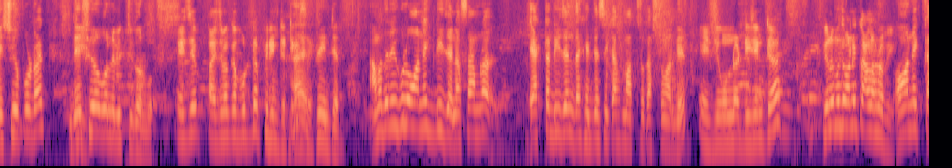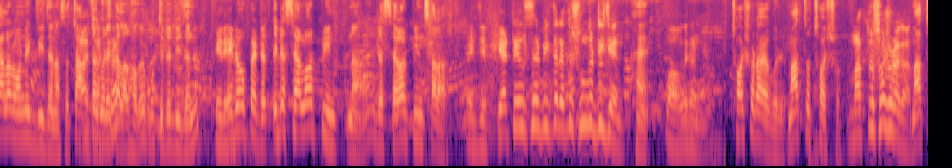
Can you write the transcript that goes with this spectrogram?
দেশীয় প্রোডাক্ট দেশীয় বলে বিক্রি করব। এই যে পায়জামা কাপড়টা প্রিন্টের ঠিক হ্যাঁ আছে? প্রিন্টের আমাদের এগুলো অনেক ডিজাইন আছে। আমরা একটা ডিজাইন দেখাইতেছি কাজ মাত্র কাস্টমারকে এই যে অন্য ডিজাইনটা এগুলোর মধ্যে অনেক কালার হবে? অনেক কালার অনেক ডিজাইন আছে। চারটা আচ্ছা, করে আচ্ছা। কালার হবে প্রতিটা দেখুন। এটাও প্যাটার্ন এটা সালোয়ার প্রিন্ট না এটা সালোয়ার প্রিন্ট ছাড়া। এই যে প্যাটেলসের ভিতরে এত সুন্দর ডিজাইন হ্যাঁ। দেখেন। ছয়শো টাকা করে মাত্র ছয়শো। মাত্র ছশো টাকা? মাত্র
